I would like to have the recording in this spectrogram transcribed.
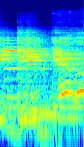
Chegou!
